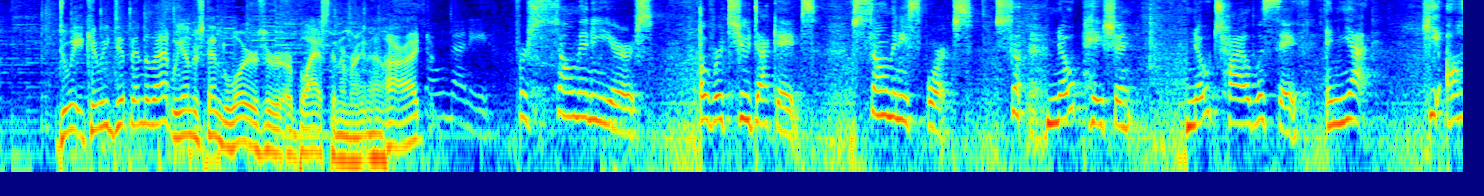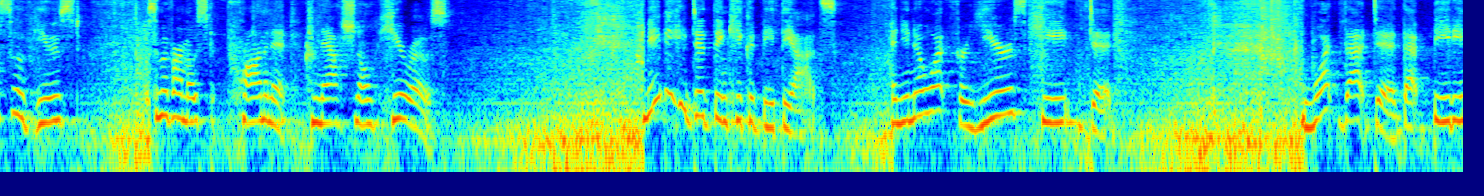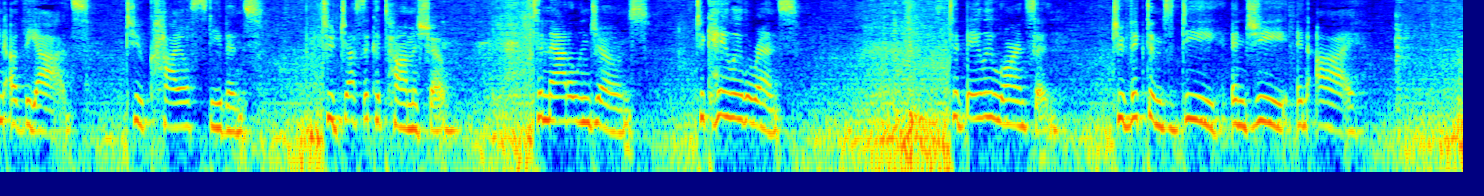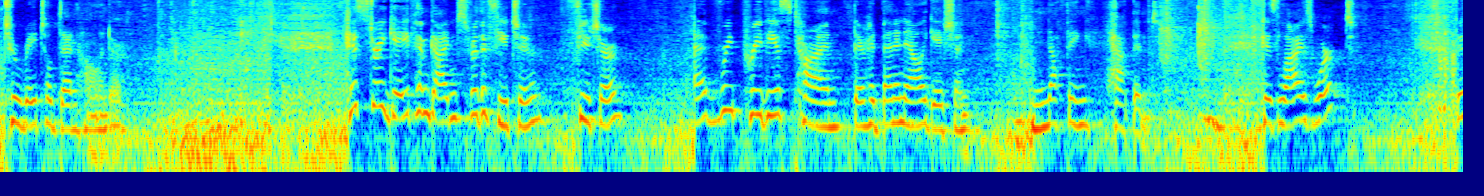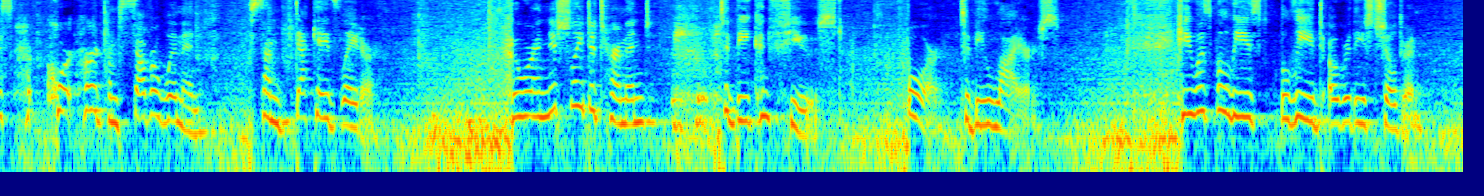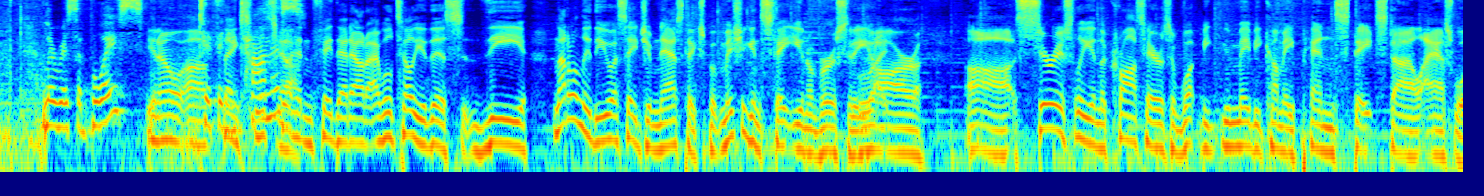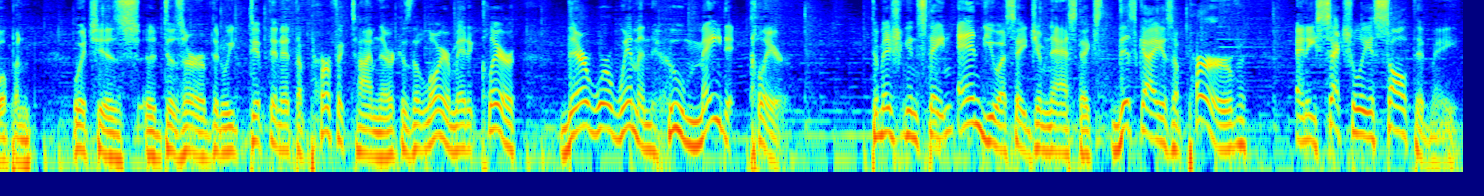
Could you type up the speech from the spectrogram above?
do we can we dip into that? We understand the lawyers are, are blasting him right now. All right. So many, for so many years, over two decades, so many sports, so, no patient, no child was safe, and yet he also abused some of our most prominent national heroes. Maybe he did think he could beat the odds. And you know what? For years, he did. What that did, that beating of the odds, to Kyle Stephens, to Jessica Thomashow, to Madeline Jones, to Kaylee Lorincz, to Bailey Lorencen, to victims D and G and I, to Rachel Denhollander. History gave him guidance for the future. Future. Every previous time there had been an allegation, nothing happened. His lies worked. This court heard from several women some decades later who were initially determined to be confused or to be liars. He was believed, believed over these children. Larissa Boyce, you know, uh, Tiffany thanks. Thomas. Let's go ahead and fade that out. I will tell you this: the not only the USA Gymnastics, but Michigan State University Right. are uh, seriously in the crosshairs of what be, may become a Penn State style ass whooping, which is uh, deserved. And we dipped in at the perfect time there because the lawyer made it clear there were women who made it clear to Michigan State Mm-hmm. and USA Gymnastics this guy is a perv and he sexually assaulted me.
